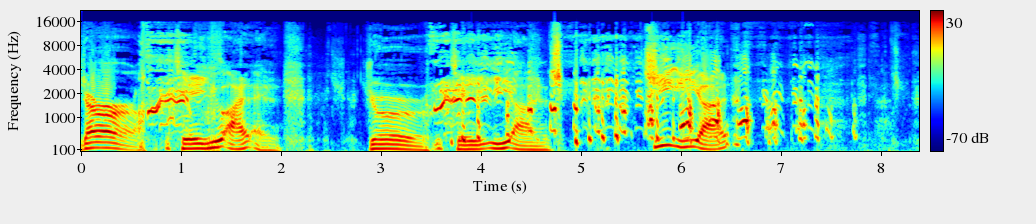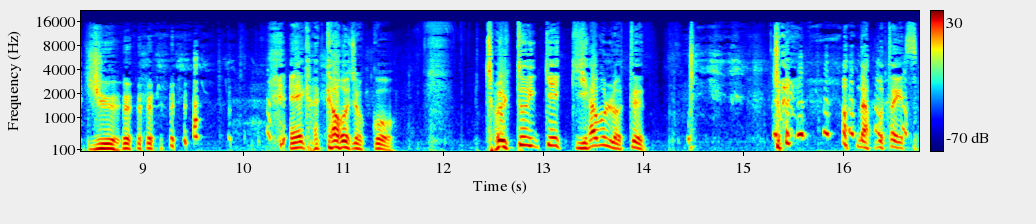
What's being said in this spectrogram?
절, J U R L. 절, J E R. G E R. 절에 가까워졌고 절도 있게 기합을 넣듯 절, 나 못하겠어.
